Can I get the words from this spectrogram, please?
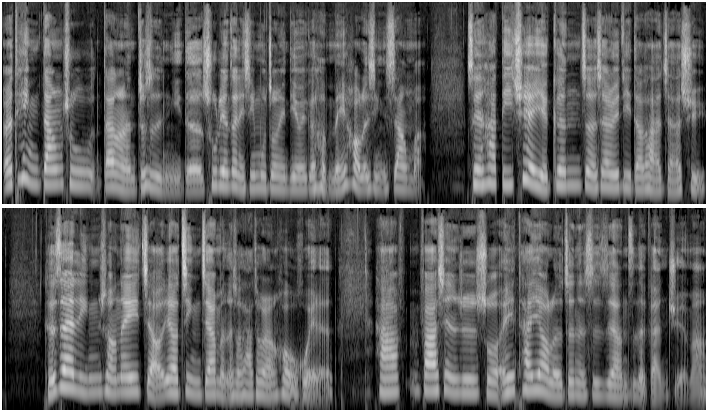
而 Tim 当初当然就是你的初恋，在你心目中一定有一个很美好的形象嘛，所以他的确也跟着夏绿蒂到他家去。可是，在临床那一脚要进家门的时候，他突然后悔了。他发现就是说，诶，他要了真的是这样子的感觉吗？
